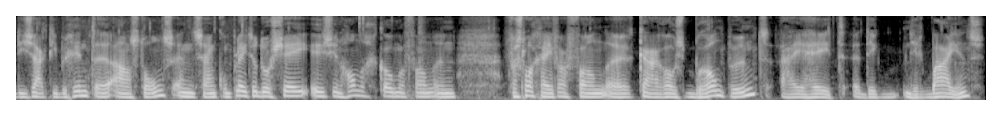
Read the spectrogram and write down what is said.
die zaak die begint uh, aanstonds. En zijn complete dossier is in handen gekomen van een verslaggever van uh, Karo's Brandpunt. Hij heet Dick, Dirk Baaiens.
